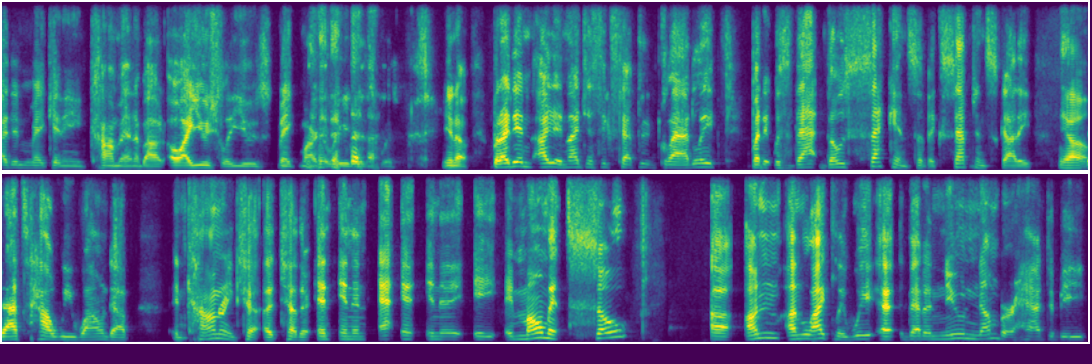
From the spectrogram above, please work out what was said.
I didn't make any comment about oh I usually use make margaritas with you know but I didn't I didn't I just accepted it gladly. But it was that those seconds of acceptance, Scotty. Yeah, that's how we wound up encountering each other and in an in a, a, a moment so uh, un, unlikely we uh, that a new number had to be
